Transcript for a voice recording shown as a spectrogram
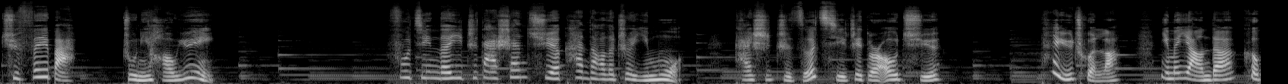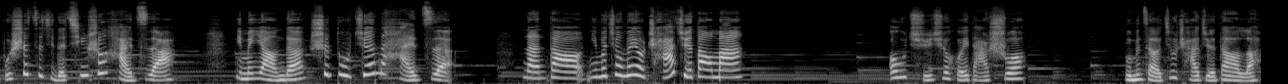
去飞吧，祝你好运。”附近的一只大山雀看到了这一幕，开始指责起这对欧曲。太愚蠢了！你们养的可不是自己的亲生孩子啊，你们养的是杜鹃的孩子，难道你们就没有察觉到吗？欧渠却回答说：“我们早就察觉到了，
